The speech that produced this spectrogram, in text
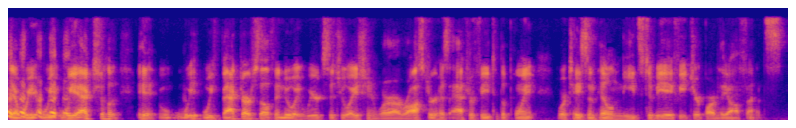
Yeah, we we, we actually it, we we've backed ourselves into a weird situation where our roster has atrophied to the point where Taysom Hill needs to be a feature part of the offense.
